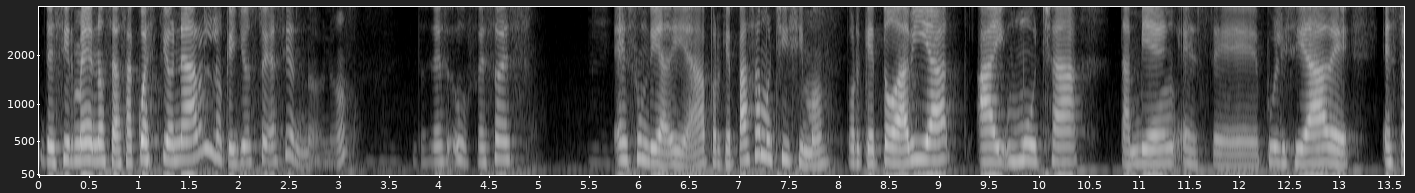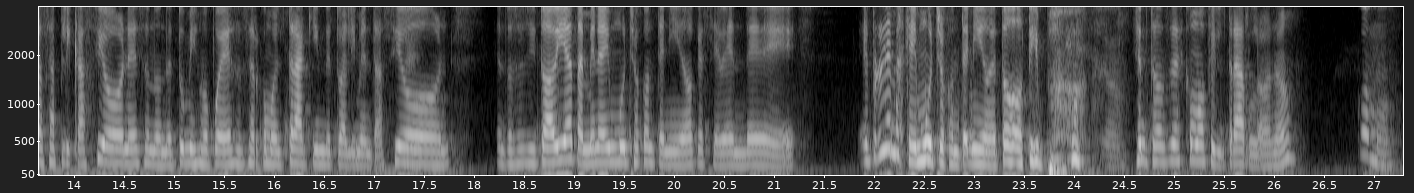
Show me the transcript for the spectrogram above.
decirme, no sé, o sea, cuestionar lo que yo estoy haciendo, ¿no? Entonces, uff, eso es, es un día a día, porque pasa muchísimo, porque todavía hay mucha también este, publicidad de estas aplicaciones en donde tú mismo puedes hacer como el tracking de tu alimentación. Entonces, y todavía también hay mucho contenido que se vende de... El problema es que hay mucho contenido de todo tipo. Eso. Entonces, ¿cómo filtrarlo, no? ¿Cómo?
